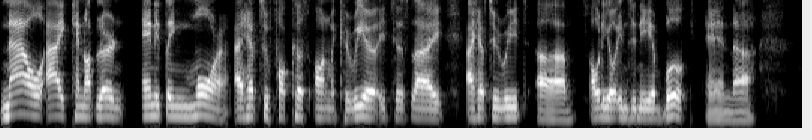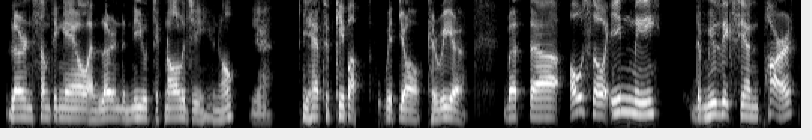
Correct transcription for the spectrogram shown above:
now I cannot learn anything more. I have to focus on my career. It's just like I have to read uh, audio engineer book and uh, learn something else and learn the new technology. You know, Yeah. you have to keep up with your career. But uh, also in me, the musician part,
